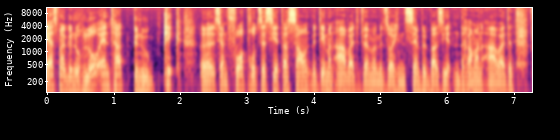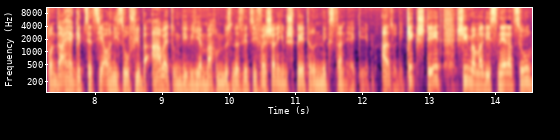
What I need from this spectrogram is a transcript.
erstmal genug Low-End hat, genug Kick, äh, ist ja ein vorprozessierter Sound, mit dem man arbeitet, wenn man mit solchen Sample-basierten Drummern arbeitet. Von daher gibt es jetzt hier auch nicht so viel Bearbeitung, die wir hier machen müssen. Das wird sich wahrscheinlich im späteren Mix dann ergeben. Also, die Kick steht, schieben wir mal die Snare dazu.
